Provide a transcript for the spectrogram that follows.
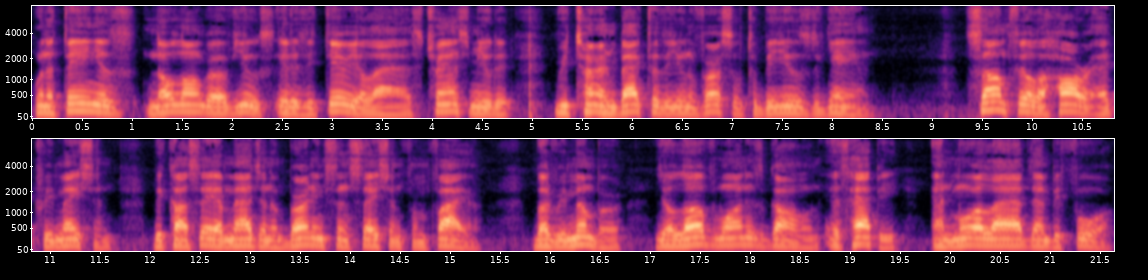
When a thing is no longer of use, it is etherealized, transmuted, returned back to the universal to be used again. Some feel a horror at cremation because they imagine a burning sensation from fire. But remember, your loved one is gone, is happy, and more alive than before,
